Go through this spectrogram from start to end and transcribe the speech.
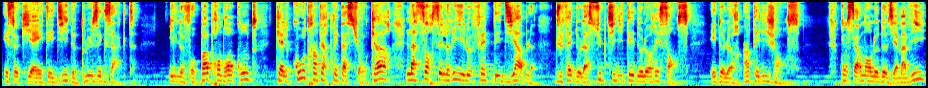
et ce qui a été dit de plus exact. Il ne faut pas prendre en compte quelque autre interprétation car la sorcellerie est le fait des diables, du fait de la subtilité de leur essence et de leur intelligence. Concernant le deuxième avis,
